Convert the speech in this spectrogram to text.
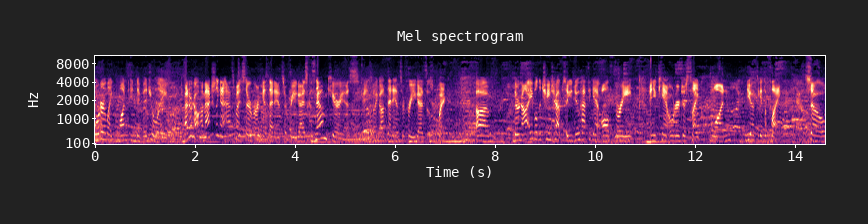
order like one individually. I don't know. I'm actually gonna ask my server and get that answer for you guys because now I'm curious. Okay so I got that answer for you guys. This quick. Um, they're not able to change it up so you do have to get all three and you can't order just like one. You have to get the flight. So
